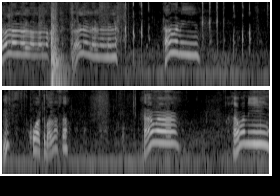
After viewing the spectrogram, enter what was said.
랄랄랄랄랄라. 랄랄랄랄랄라. 사원이 응? 코가 이렇게 말랐어? 사원 사원이.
